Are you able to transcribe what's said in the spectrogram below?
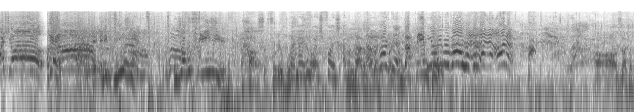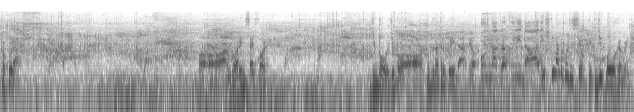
Achou! O quê? Ah, ele, ele finge! O jogo finge! Nossa, furei o Vai, bucho vai, logo. foge, foge. Não dá, não dá pra abrir. Não dá tempo! Tem alguém na bala! É, é, Ora! Ó, ó, o Zlock vai procurar. Ó, ó, ó, agora a gente sai fora. De boa, de boa, ó, ó, tudo na tranquilidade, ó. Tudo na tranquilidade. Acho que nada aconteceu, tem que ir de boa, Caverninha.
